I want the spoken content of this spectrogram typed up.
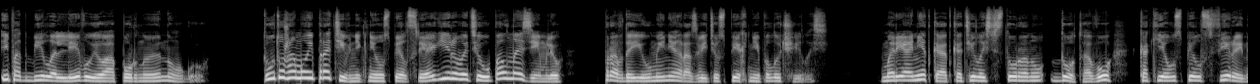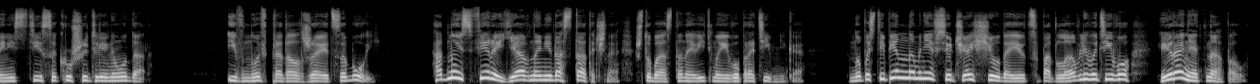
и подбила левую опорную ногу. Тут уже мой противник не успел среагировать и упал на землю. Правда, и у меня развить успех не получилось. Марионетка откатилась в сторону до того, как я успел сферой нанести сокрушительный удар. И вновь продолжается бой. Одной сферы явно недостаточно, чтобы остановить моего противника, но постепенно мне все чаще удается подлавливать его и ронять на пол.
